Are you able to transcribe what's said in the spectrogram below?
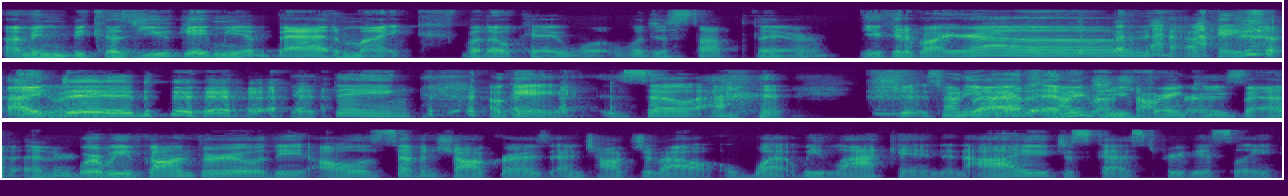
I mean, because you gave me a bad mic, but okay, we'll, we'll just stop there. You could have bought your own. Okay, so I did. Good thing. Okay, so uh, Tony bad energy, about Frankie. chakras, Bad energy. Where we've gone through the all of seven chakras and talked about what we lack in. And I discussed previously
